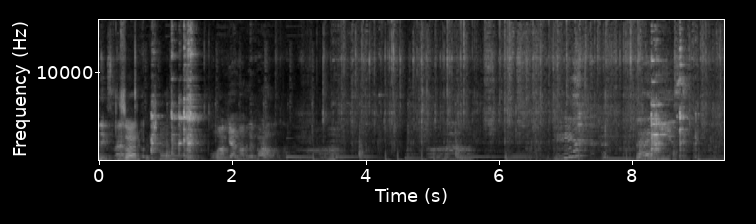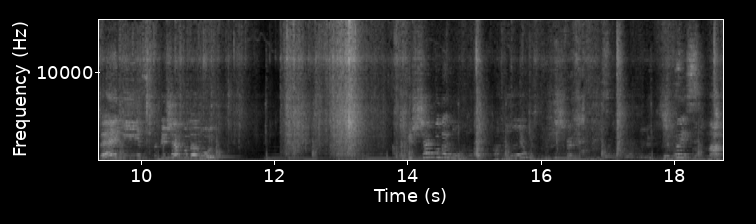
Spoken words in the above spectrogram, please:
Чайник зверху. Зверху чай. О, я наливала. Деніс! Деніс! Тобі ще подарунок. Тобі ще подарунок. А ну. Якось дуже швидко. Дивися, на.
